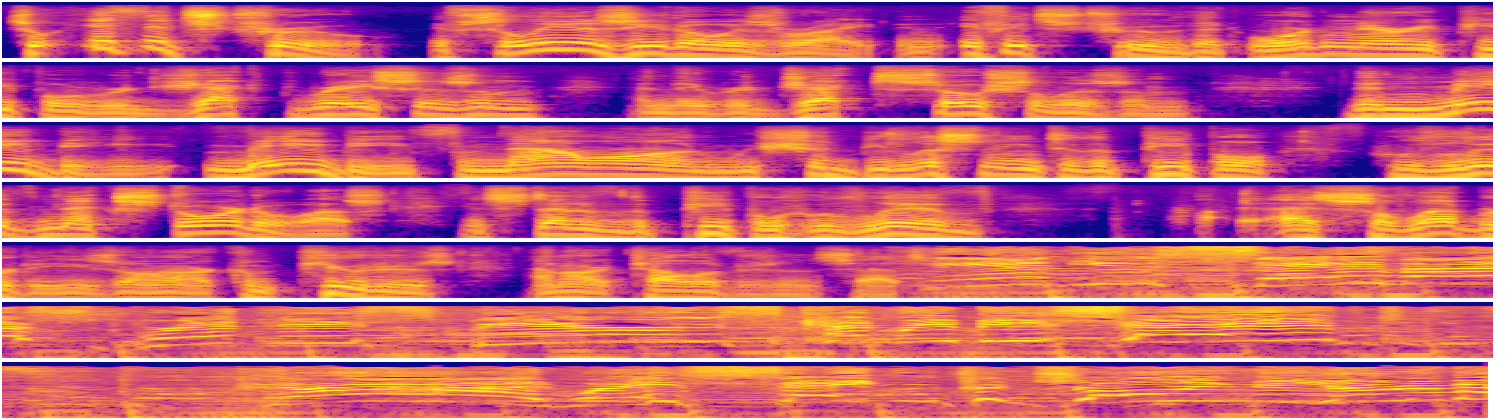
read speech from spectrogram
So if it's true, if Salena Zito is right, and if it's true that ordinary people reject racism and they reject socialism, then maybe, maybe from now on, we should be listening to the people who live next door to us instead of the people who live as celebrities on our computers and our television sets. Can't you save us, Britney Spears? Can we be saved? God, why is Satan controlling the universe?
